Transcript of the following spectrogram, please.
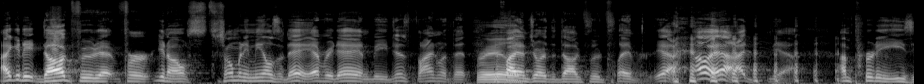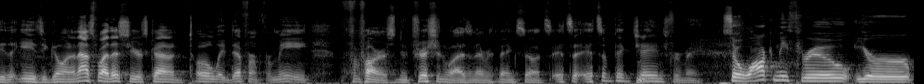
I could eat dog food at, for you know so many meals a day every day and be just fine with it if I enjoyed the dog food flavor. Yeah. Oh yeah. I, yeah. I'm pretty easy easy going, and that's why this year's kind of totally different for me, as far as nutrition wise and everything. So it's it's a it's a big hmm. change for me. So walk me through your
